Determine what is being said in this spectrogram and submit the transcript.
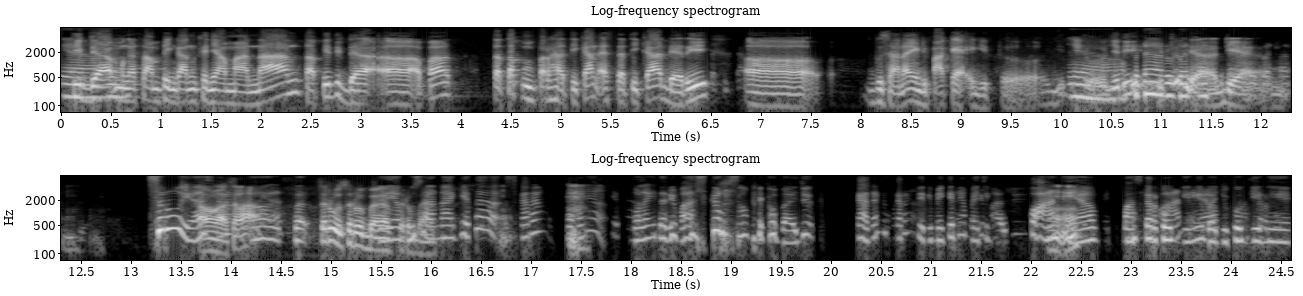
Ya. Tidak mengesampingkan kenyamanan tapi tidak uh, apa tetap memperhatikan estetika dari uh, busana yang dipakai gitu gitu. Ya, jadi benar, itu benar, ya benar, dia benar. seru ya kalau nggak salah uh, seru seru banget gaya seru busana banget. kita sekarang pokoknya mulai dari masker sampai ke baju kadang sekarang jadi mikirnya matching. kok aneh ya masker kok gini baju kok gini.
